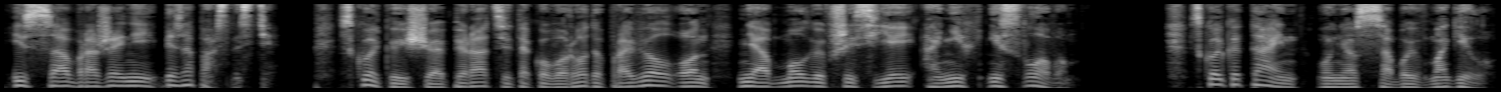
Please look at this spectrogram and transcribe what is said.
Из соображений безопасности. Сколько еще операций такого рода провел он, не обмолвившись ей о них ни словом? Сколько тайн унес с собой в могилу?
